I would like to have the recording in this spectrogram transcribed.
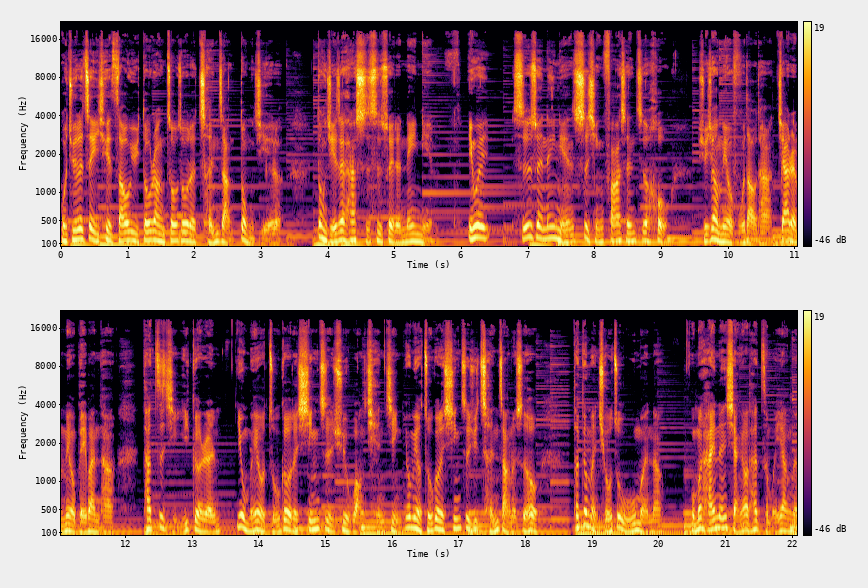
我觉得这一切遭遇都让周周的成长冻结了。冻结在他十四岁的那一年，因为十四岁那一年事情发生之后，学校没有辅导他，家人没有陪伴他，他自己一个人又没有足够的心智去往前进，又没有足够的心智去成长的时候，他根本求助无门呢、我们还能想要他怎么样呢？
